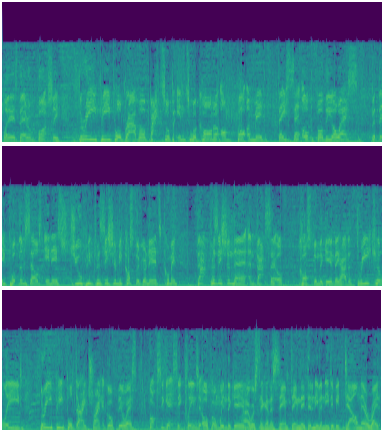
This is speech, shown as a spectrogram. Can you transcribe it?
plays there. Unfortunately, three people, Bravo, backed up into a corner on bottom mid. They set up for the OS, but they put themselves in a stupid position because the grenades come in. That position there and that setup cost them the game. They had a three kill lead. Three people died trying to go for the OS. Foxy gets it, cleans it up, and win the game. I was thinking the same thing. They didn't even need to be down there right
